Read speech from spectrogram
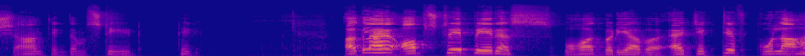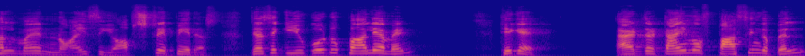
शांत, एकदम स्टेट अगला है ऑब्स्ट्रेपेरस। बहुत बढ़िया वर्ड। एडजेक्टिव कोलाहलमय नॉइजी ऑब्स्ट्रेपेरस जैसे कि यू गो टू पार्लियामेंट ठीक है? At the time of passing a bill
